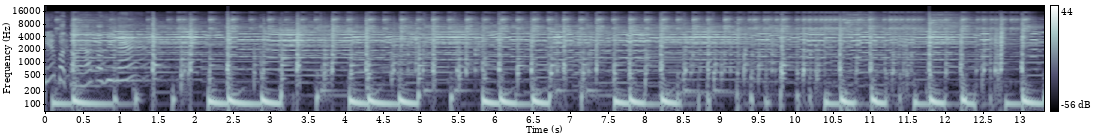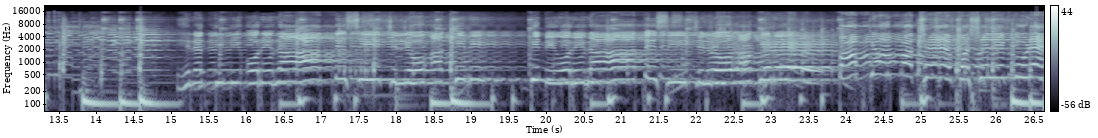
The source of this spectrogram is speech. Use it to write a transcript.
ये बताया कवि ने? हेरा दिन और रात सींच लो आखिर। दिन और रात सींच लो पाक्या पाछे फ़सल कुड़े।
